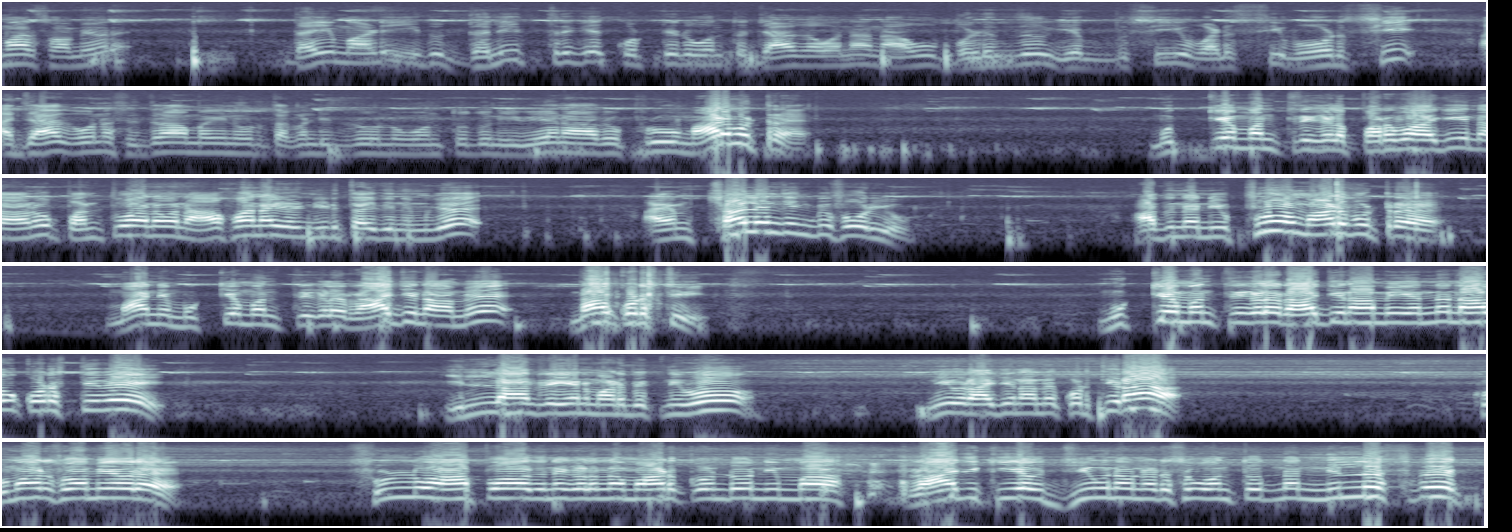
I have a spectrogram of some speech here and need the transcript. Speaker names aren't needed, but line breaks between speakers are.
ಕುಮಾರಸ್ವಾಮಿಯವರೇ ದಯಮಾಡಿ ಇದು ದಲಿತರಿಗೆ ಕೊಟ್ಟಿರುವಂಥ ಜಾಗವನ್ನು ನಾವು ಬಡಿದು ಎಬ್ಬಿಸಿ, ಒಡಿಸಿ, ಓಡಿಸಿ ಆ ಜಾಗವನ್ನು ಸಿದ್ದರಾಮಯ್ಯನವರು ತಗೊಂಡಿದ್ರು ಅನ್ನುವಂಥದ್ದು ನೀವೇನಾದರೂ ಪ್ರೂವ್ ಮಾಡಿಬಿಟ್ರೆ ಮುಖ್ಯಮಂತ್ರಿಗಳ ಪರವಾಗಿ ನಾನು ಪಂತ್ವಾನವನ್ನು ಆಹ್ವಾನ ನೀಡ್ತಾ ಇದ್ದೀನಿ ನಿಮಗೆ. I am challenging before you ಅದನ್ನು ನೀವು ಪ್ರೂವ್ ಮಾಡಿಬಿಟ್ರೆ ಮಾನ್ಯ ಮುಖ್ಯಮಂತ್ರಿಗಳ ರಾಜೀನಾಮೆ ನಾವು ಕೊಡಿಸ್ತೀವಿ. ಮುಖ್ಯಮಂತ್ರಿಗಳ ರಾಜೀನಾಮೆಯನ್ನು ನಾವು ಕೊಡಿಸ್ತೀವಿ. ಇಲ್ಲ ಅಂದರೆ ಏನು ಮಾಡಬೇಕು ನೀವು? ನೀವು ರಾಜೀನಾಮೆ ಕೊಡ್ತೀರಾ? ಕುಮಾರಸ್ವಾಮಿ ಅವರೇ, ಸುಳ್ಳು ಆಪಾದನೆಗಳನ್ನು ಮಾಡಿಕೊಂಡು ನಿಮ್ಮ ರಾಜಕೀಯ ಜೀವನ ನಡೆಸುವಂಥದ್ದನ್ನ ನಿಲ್ಲಿಸ್ಬೇಕು.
